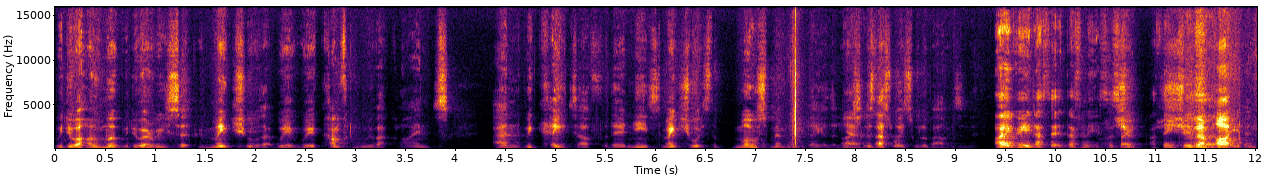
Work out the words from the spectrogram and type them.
we do our homework, we do our research, we make sure that we're, we're comfortable with our clients and we cater for their needs to make sure it's the most memorable day of their lives Yeah. because that's what it's all about, isn't it? I agree. That's it. Definitely, it's the same. I think Should we go and uh, party then?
